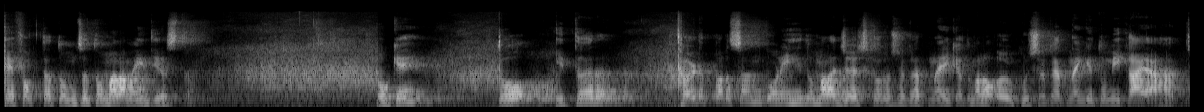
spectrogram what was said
हे फक्त तुमचं तुम्हाला माहिती असतं. ओके तो इतर थर्ड पर्सन कोणीही तुम्हाला जज करू शकत नाही किंवा तुम्हाला ओळखू शकत नाही की तुम्ही काय आहात.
